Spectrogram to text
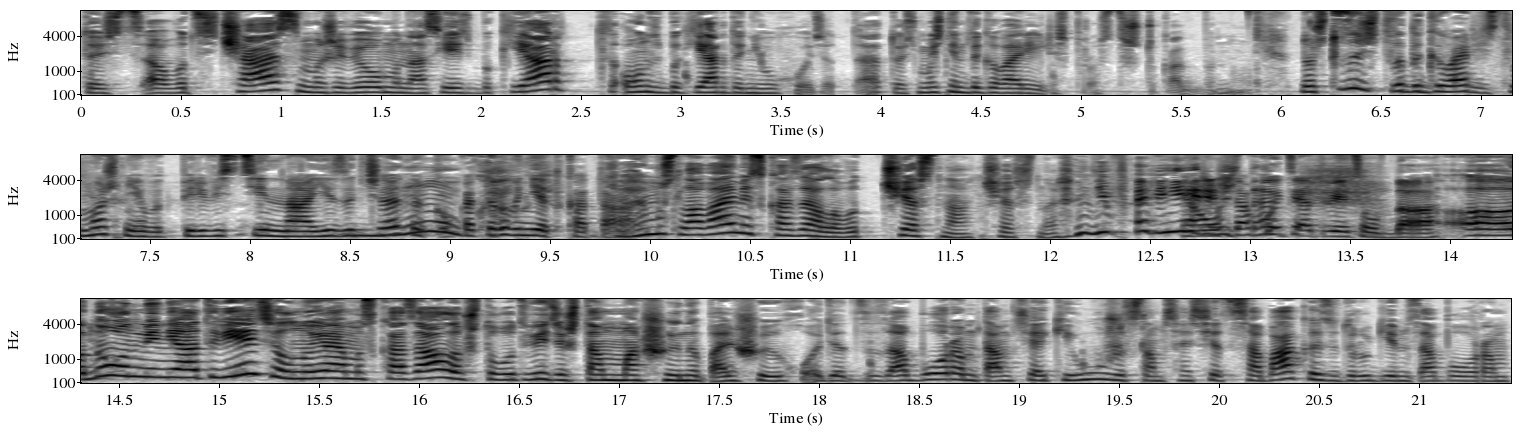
То есть а вот сейчас мы живем, у нас есть бэк-ярд, он с бэк-ярда не уходит, да. То есть мы с ним договорились просто, что как бы, ну... Но что значит вы договорились? Ты можешь мне вот перевести на язык человека, ну, у которого нет кота? Я ему словами сказала, вот честно, честно, не поверишь. А он да? такой тебе ответил, да. А, ну, он мне ответил, но я ему сказала, сказала, что вот видишь, там машины большие ходят за забором, там всякий ужас, там сосед с собакой за другим забором,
